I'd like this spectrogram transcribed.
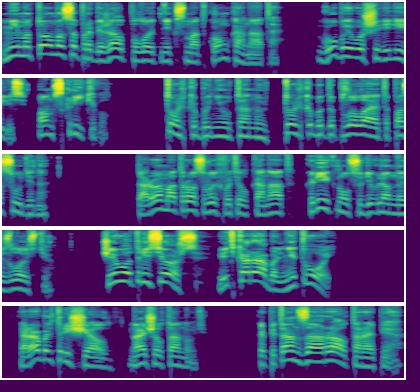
Мимо Томаса пробежал плотник с мотком каната. Губы его шевелились, он вскрикивал. «Только бы не утонуть, только бы доплыла эта посудина!» Второй матрос выхватил канат, крикнул с удивленной злостью. «Чего трясешься? Ведь корабль не твой!» Корабль трещал, начал тонуть. Капитан заорал торопя,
